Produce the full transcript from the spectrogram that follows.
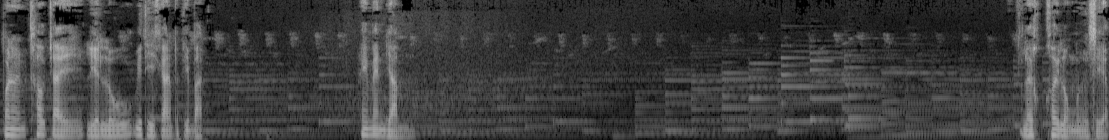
เพราะนั้นเข้าใจเรียนรู้วิธีการปฏิบัติ ให้แม่นยำ แล้วค่อยลงมือเสียบ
